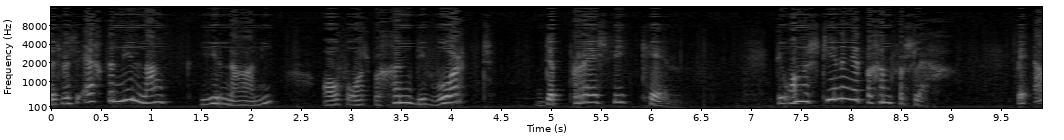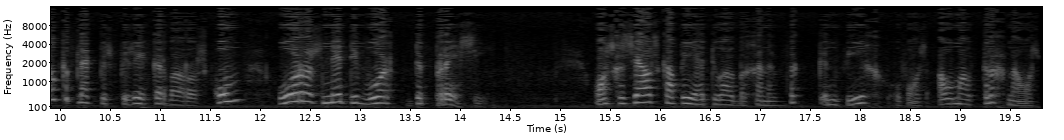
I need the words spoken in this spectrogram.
Dit was egter nie lank hierna nie of ons begin die woord depressie ken. Die ondersteuning het begin versleg. By elke plek bespreker waar ons kom, hoor ons net die woord depressie. Ons geselskap het toe al begin wik en weeg of ons almal terug na ons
